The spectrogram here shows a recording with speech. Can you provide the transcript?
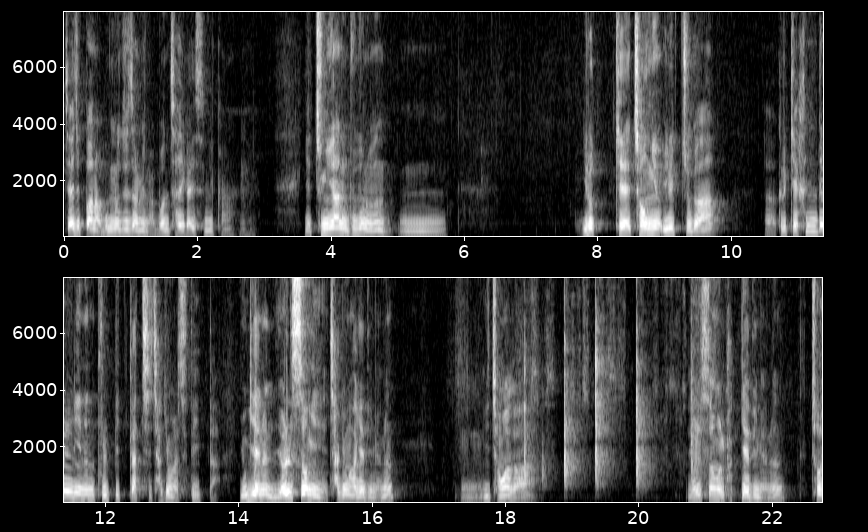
재즈바나 목로주점이나 뭔 차이가 있습니까? 예. 중요한 부분은 음, 이렇게 정유일주가 어, 그렇게 흔들리는 불빛 같이 작용할 수도 있다. 여기에는 열성이 작용하게 되면은 음, 이 정화가 열성을 갖게 되면은 저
